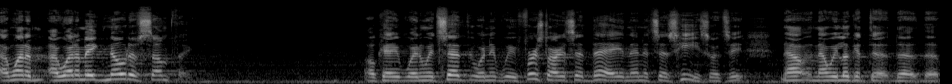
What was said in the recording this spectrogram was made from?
I want to I want to make note of something. Okay, when it said when we first started, it said they, and then it says he. So it's he. now. Now we look at the, the the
